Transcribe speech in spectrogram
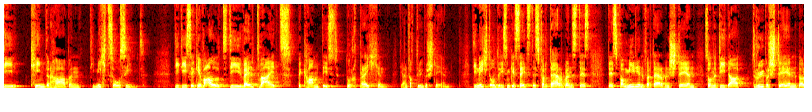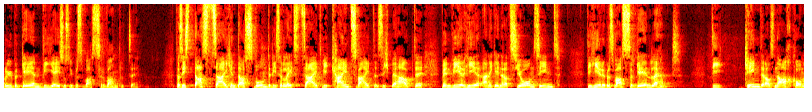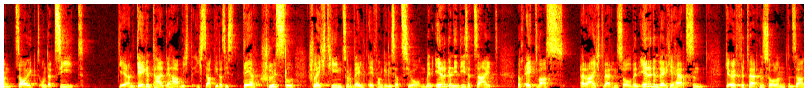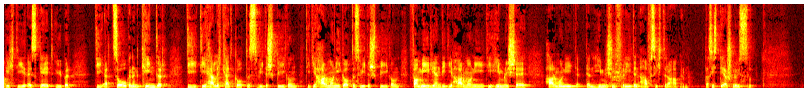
die Kinder haben, die nicht so sind, die diese Gewalt, die weltweit bekannt ist, durchbrechen, die einfach drüber stehen, die nicht unter diesem Gesetz des Verderbens, des, des Familienverderbens stehen, sondern die da drüber stehen, darüber gehen, wie Jesus übers Wasser wandelte. Das ist das Zeichen, das Wunder dieser letzten Zeit wie kein zweites. Ich behaupte, wenn wir hier eine Generation sind, die hier übers Wasser gehen lernt, die Kinder als Nachkommen zeugt und erzieht, die ein Gegenteil behaupten. Ich, ich sage dir, das ist der Schlüssel schlechthin zur Weltevangelisation. Wenn irgend in dieser Zeit noch etwas erreicht werden soll, wenn irgendwelche Herzen geöffnet werden sollen, dann sage ich dir, es geht über die erzogenen Kinder, die die Herrlichkeit Gottes widerspiegeln, die die Harmonie Gottes widerspiegeln, Familien, die die Harmonie, die himmlische Harmonie, den himmlischen Frieden auf sich tragen. Das ist der Schlüssel.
